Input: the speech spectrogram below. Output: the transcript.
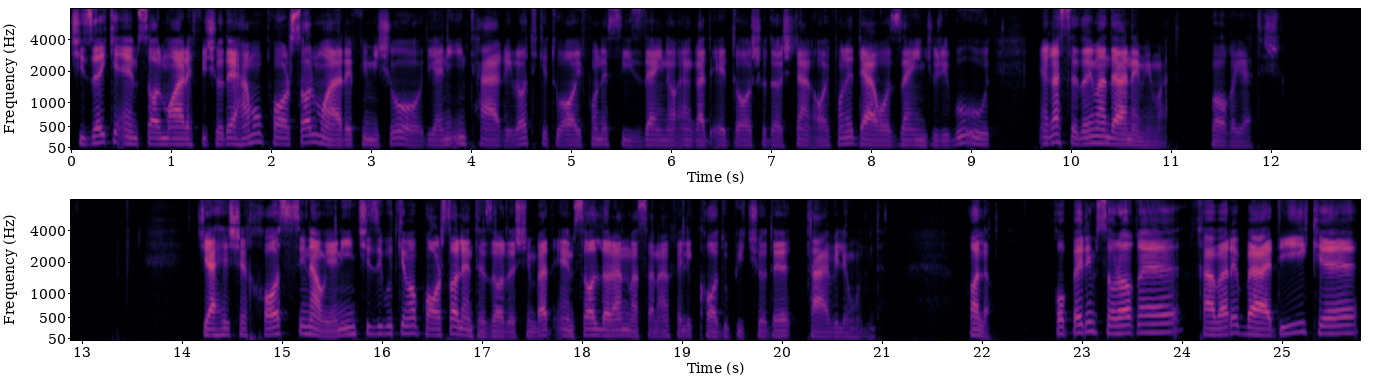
چیزایی که امسال معرفی شده همون پارسال معرفی می‌شد یعنی این تغییراتی که تو آیفون 13 اینا انقدر ادعاشو داشتن آیفون 12 اینجوری بود انقدر صدای من در نمیومد واقعیتش. جهش خاصی نه یعنی این چیزی بود که ما پارسال انتظار داشتیم. بعد امسال دارن مثلا خیلی کادوپیچ شده تحویلمون میدن. حالا خب بریم سراغ خبر بعدی که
